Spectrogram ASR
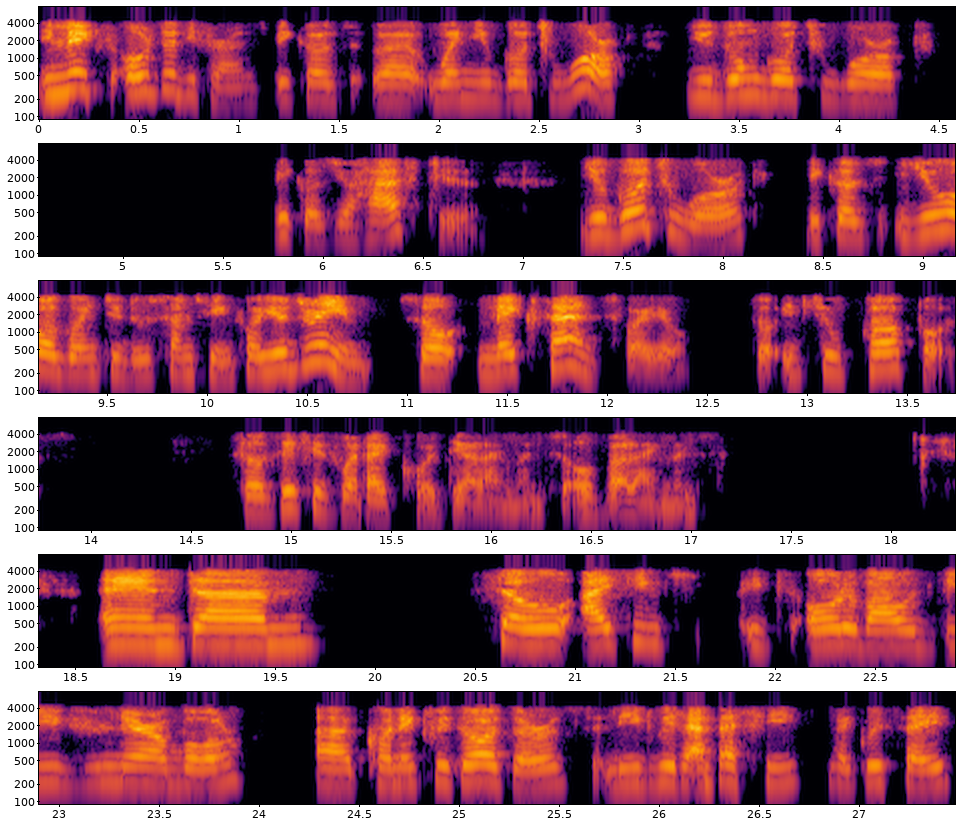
it makes all the difference because when you go to work, you don't go to work because you have to. You go to work because you are going to do something for your dream. So it makes sense for you. So it's your purpose. So this is what I call the alignments of alignments. And um, so I think it's all about be vulnerable, uh, connect with others, lead with empathy, like we said.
